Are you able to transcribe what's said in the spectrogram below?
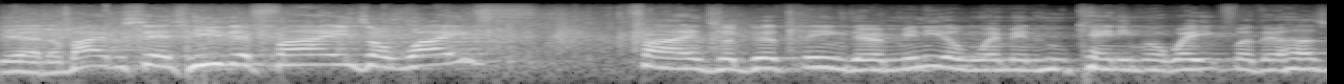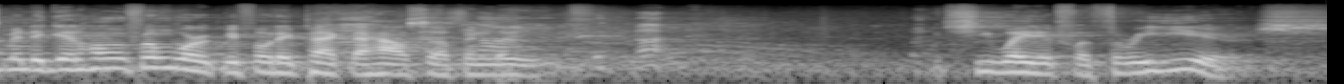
Yeah, the Bible says, He that finds a wife finds a good thing. There are many of women who can't even wait for their husband to get home from work before they pack the house up and leave. She waited for three years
